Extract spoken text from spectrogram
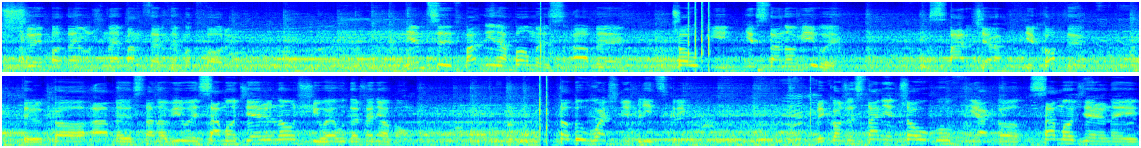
trzy potężne pancerne potwory. Niemcy wpadli na pomysł, aby czołgi nie stanowiły wsparcia piechoty, tylko aby stanowiły samodzielną siłę uderzeniową. To był właśnie Blitzkrieg. Wykorzystanie czołgów jako samodzielnej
